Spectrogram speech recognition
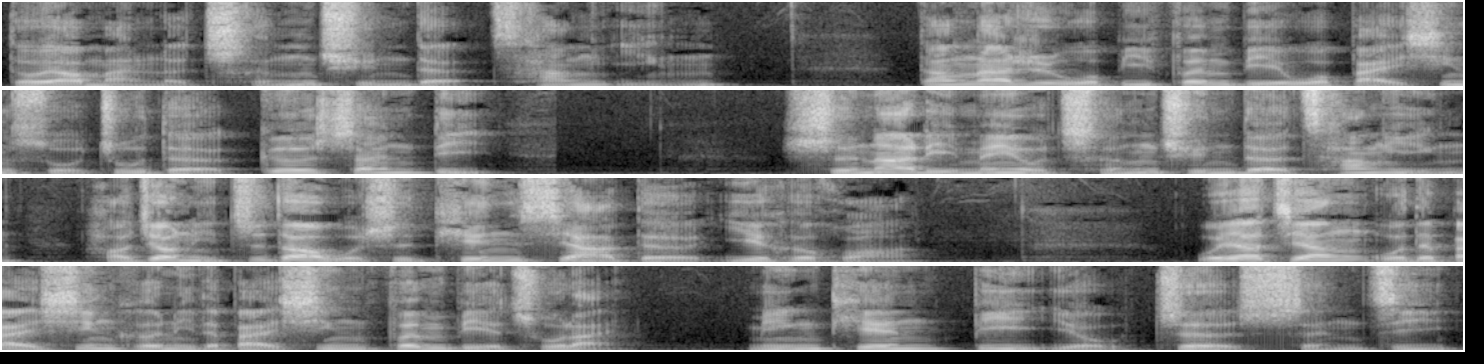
都要满了成群的苍蝇。当那日，我必分别我百姓所住的歌山地，使那里没有成群的苍蝇。好叫你知道我是天下的耶和华，我要将我的百姓和你的百姓分别出来，明天必有这神迹。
